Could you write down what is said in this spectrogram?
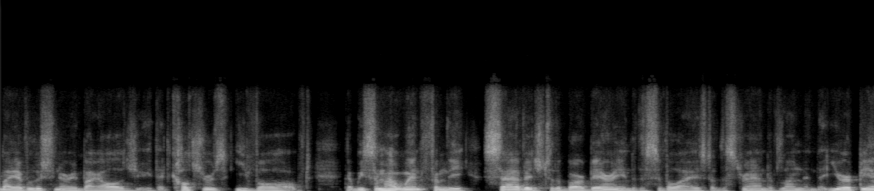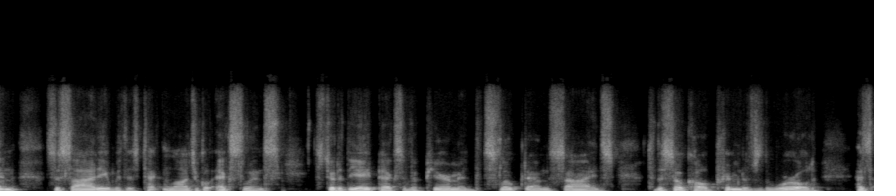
by evolutionary biology, that cultures evolved, that we somehow went from the savage to the barbarian to the civilized of the Strand of London, that European society with its technological excellence stood at the apex of a pyramid that sloped down the sides to the so-called primitives of the world has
